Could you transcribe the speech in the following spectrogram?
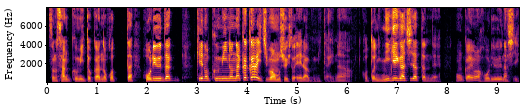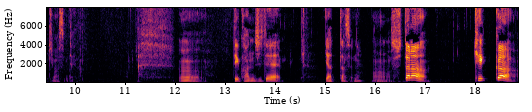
その3組とか残った保留だけの組の中から一番面白い人を選ぶみたいなことに逃げがちだったんで、今回は保留なしでいきます、みたいな。うん。っていう感じで、やったんですよね。うん。そしたら、結果、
